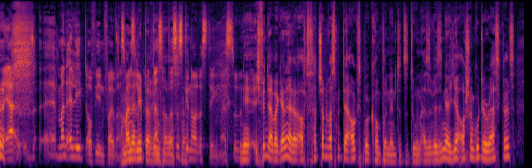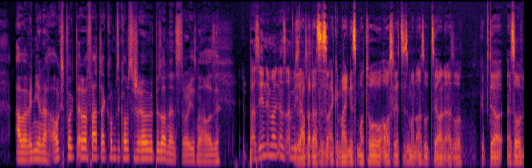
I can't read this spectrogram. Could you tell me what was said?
Naja, äh, man erlebt auf jeden Fall was. Man weißt du? erlebt auf Und das, jeden Fall Das was, ist ja. genau das Ding, weißt du? nee, ich finde aber generell auch, das hat schon was mit der Augsburg-Komponente zu tun. Also wir sind ja hier auch schon gute Rascals, aber wenn ihr nach Augsburg da immer fahrt, da kommst, kommst du schon immer mit besonderen Stories nach Hause. Passieren immer ganz amüsant. Ja, aber das ist allgemeines Motto, auswärts ist man asozial. Also gibt ja, also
